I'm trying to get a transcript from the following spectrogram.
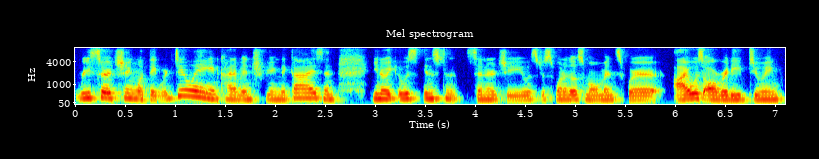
researching what they were doing and kind of interviewing the guys. And you know it was instant synergy. It was just one of those moments where i was already doing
